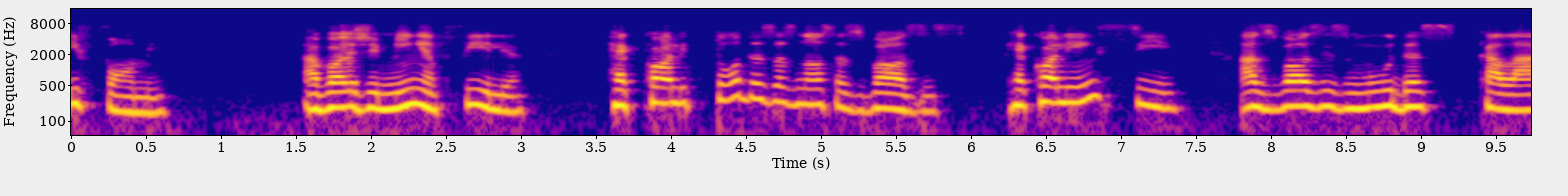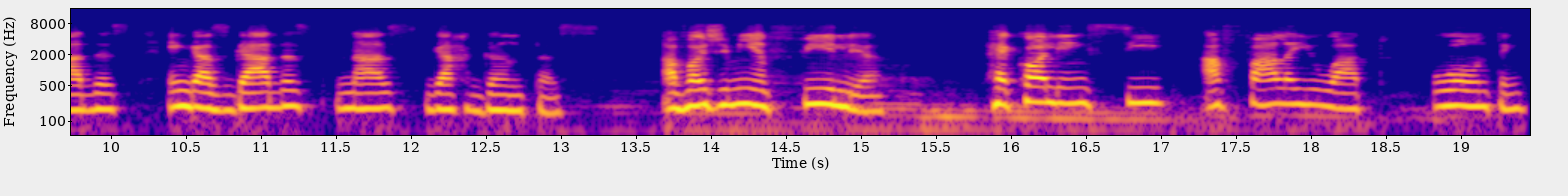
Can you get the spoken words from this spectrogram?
e fome. A voz de minha filha recolhe todas as nossas vozes, recolhe em si as vozes mudas, caladas, engasgadas nas gargantas. A voz de minha filha recolhe em si a fala e o ato, o ontem,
